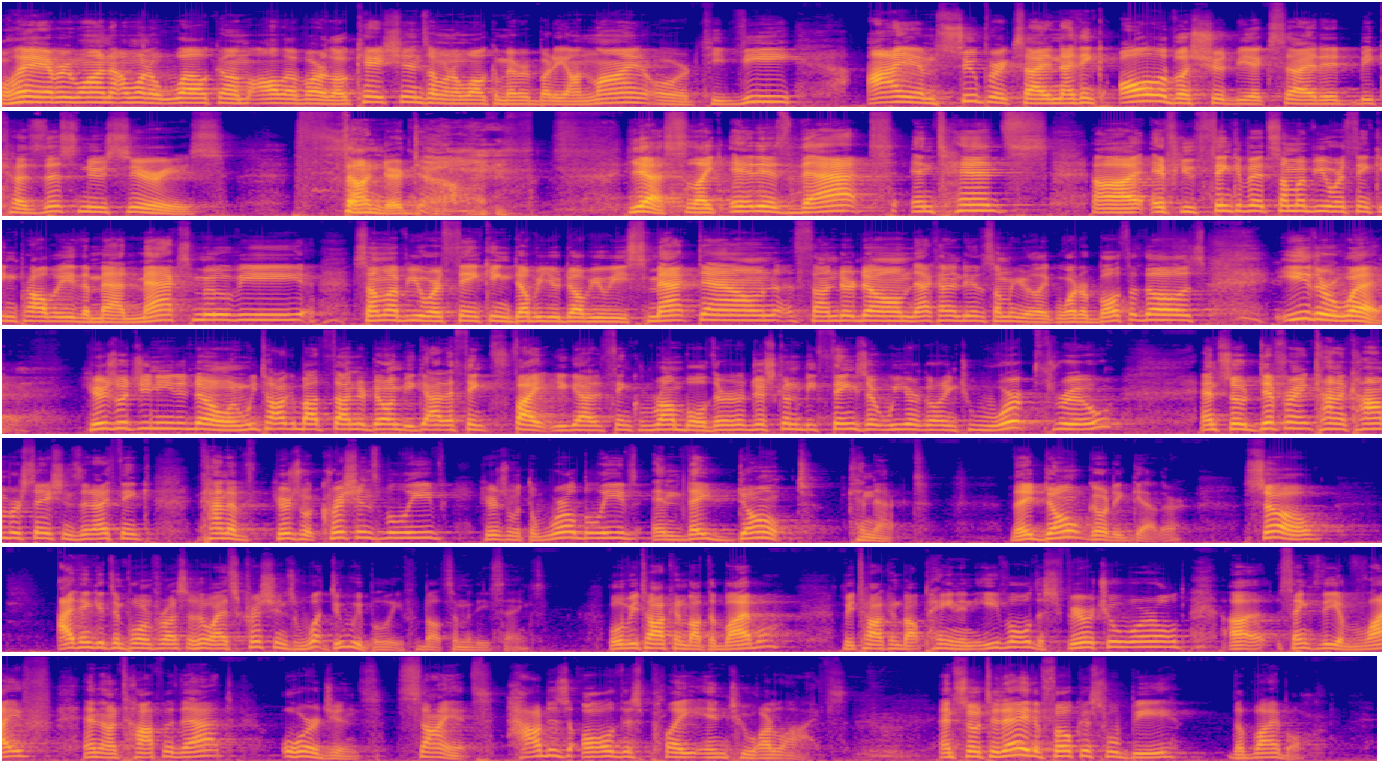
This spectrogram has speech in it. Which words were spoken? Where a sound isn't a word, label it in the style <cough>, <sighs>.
Well, hey everyone, I want to welcome all of our locations. I want to welcome everybody online or TV. I am super excited, and I think all of us should be excited because this new series, Thunderdome. Yes, like it is that intense. Uh, if you think of it, some of you are thinking probably the Mad Max movie. Some of you are thinking WWE SmackDown, Thunderdome, that kind of deal. Some of you are like, what are both of those? Either way, Here's what you need to know. When we talk about Thunderdome, you got to think fight, you got to think rumble. There are just going to be things that we are going to work through. And so different kind of conversations that I think kind of here's what Christians believe, here's what the world believes, and they don't connect. They don't go together. So, I think it's important for us to know as Christians, what do we believe about some of these things? We'll be talking about the Bible. We'll be talking about pain and evil, the spiritual world, uh, sanctity of life, and on top of that, origins, science. How does all this play into our lives? And so today the focus will be the Bible.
